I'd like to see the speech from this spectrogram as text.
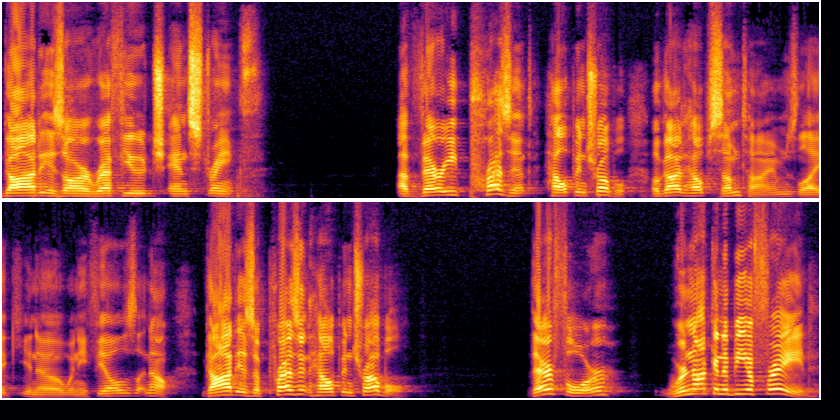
God is our refuge and strength a very present help in trouble. Oh, God helps sometimes, like, you know, when he feels. No. God is a present help in trouble. Therefore, we're not going to be afraid,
